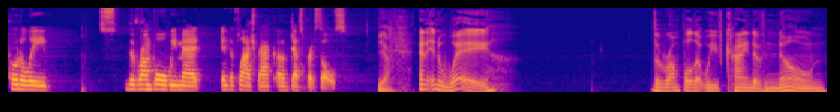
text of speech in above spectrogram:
totally the Rumple we met in the flashback of Desperate Souls. Yeah. And in a way, the Rumple that we've kind of known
